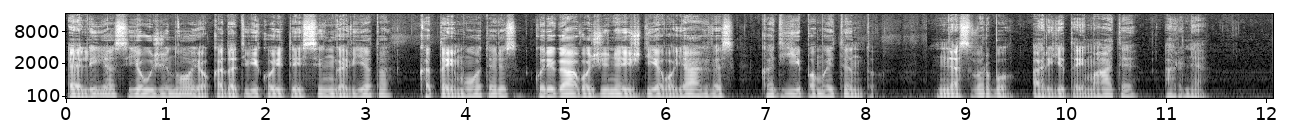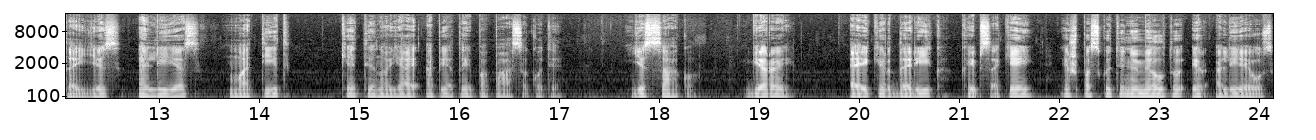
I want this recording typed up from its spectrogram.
Elijas jau žinojo, kad atvyko į teisingą vietą, kad tai moteris, kuri gavo žinę iš Dievo Jahvės, kad jį pamaitintų. Nesvarbu, ar ji tai matė ar ne tai jis, Elijas, matyt, ketino jai apie tai papasakoti. Jis sako, gerai, eik ir daryk, kaip sakei, iš paskutinių miltų ir aliejaus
